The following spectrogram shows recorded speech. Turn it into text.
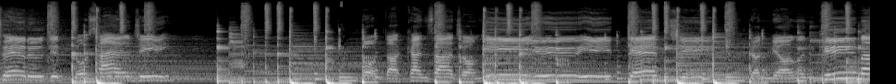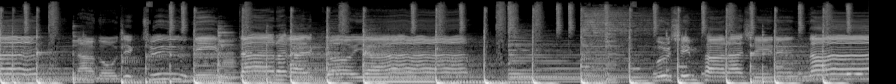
죄를 짓고 살지. 뭐 못딱한 사정이 유익겠지. 변명은 그만. 난 오직 주님 따라갈 거야. 물심판하시는 날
